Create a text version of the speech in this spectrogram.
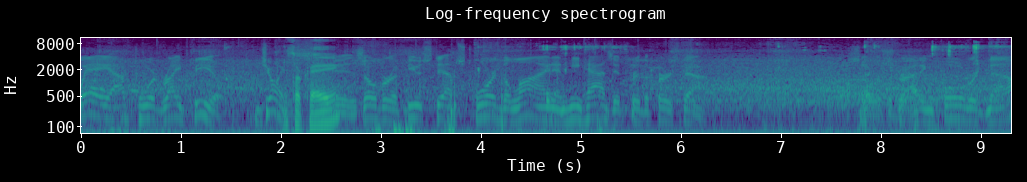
way out toward right field. Joyce It's okay. is over a few steps toward the line, and he has it for the first out. So striding forward now,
